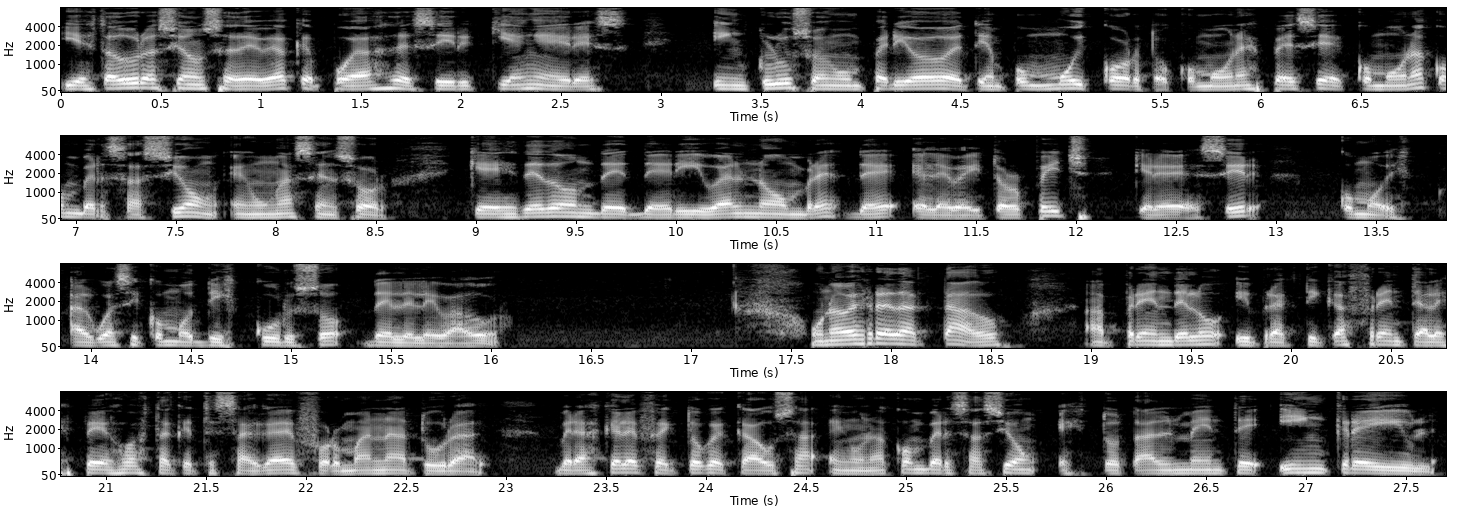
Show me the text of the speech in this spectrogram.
Y esta duración se debe a que puedas decir quién eres incluso en un periodo de tiempo muy corto, como una especie, como una conversación en un ascensor, que es de donde deriva el nombre de elevator pitch, quiere decir como algo así como discurso del elevador. Una vez redactado, Apréndelo y practica frente al espejo hasta que te salga de forma natural. Verás que el efecto que causa en una conversación es totalmente increíble,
